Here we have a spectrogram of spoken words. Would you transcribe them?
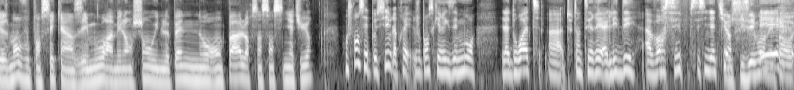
sérieusement, vous pensez qu'un Zemmour, un Mélenchon ou une Le Pen n'auront pas leurs 500 signatures? Franchement, c'est possible. Après, je pense qu'Éric Zemmour, la droite a tout intérêt à l'aider à avoir ses, signatures. si Zemmour n'est pas,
